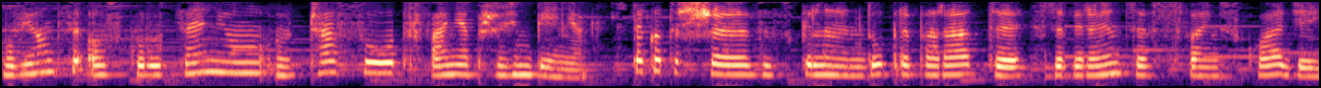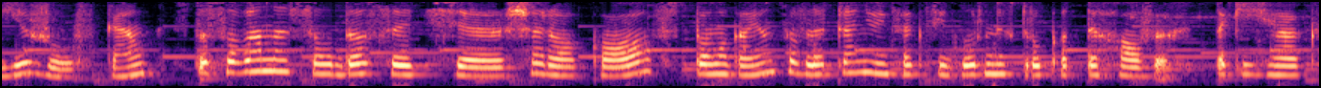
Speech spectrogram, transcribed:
mówiące o skróceniu e, czasu trwania przeziębienia. Z tego też względu preparaty zawierające w swoim składzie jeżówkę stosowane są dosyć szeroko wspomagająco w leczeniu infekcji górnych dróg oddechowych, takich jak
